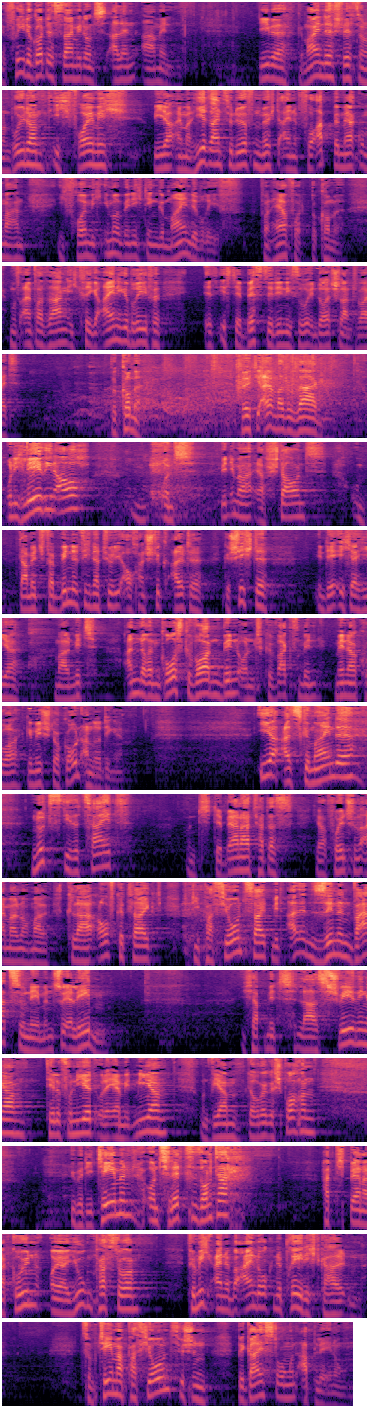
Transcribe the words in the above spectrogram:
Der Friede Gottes sei mit uns allen. Amen. Liebe Gemeinde, Schwestern und Brüder, ich freue mich, wieder einmal hier sein zu dürfen, möchte eine Vorabbemerkung machen. Ich freue mich immer, wenn ich den Gemeindebrief von Herford bekomme. Ich muss einfach sagen, ich kriege einige Briefe. Es ist der beste, den ich so in Deutschland weit bekomme. Möchte ich einfach mal so sagen. Und ich lese ihn auch und bin immer erstaunt. Damit verbindet sich natürlich auch ein Stück alte Geschichte, in der ich ja hier mal mit anderen groß geworden bin und gewachsen bin, Männerchor, Gemischtocke und andere Dinge. Ihr als Gemeinde nutzt diese Zeit, und der Bernhard hat das ja vorhin schon einmal nochmal klar aufgezeigt, die Passionszeit mit allen Sinnen wahrzunehmen, zu erleben. Ich habe mit Lars Schwesinger telefoniert oder er mit mir und wir haben darüber gesprochen, über die Themen. Und letzten Sonntag hat Bernhard Grün, euer Jugendpastor, für mich eine beeindruckende Predigt gehalten zum Thema Passion zwischen Begeisterung und Ablehnung.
